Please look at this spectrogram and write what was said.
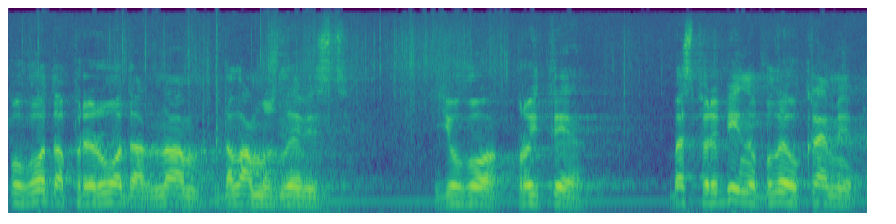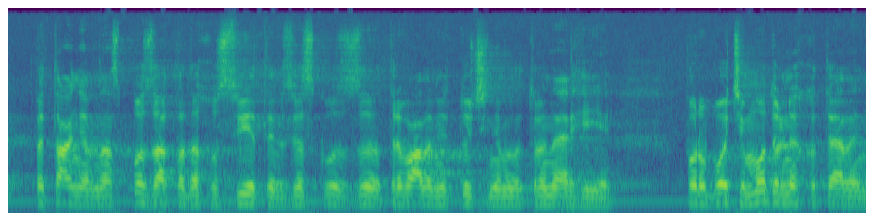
Погода, природа нам дала можливість його пройти безперебійно. Були окремі питання в нас по закладах освіти в зв'язку з тривалим відключенням електроенергії, по роботі модульних котелень,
